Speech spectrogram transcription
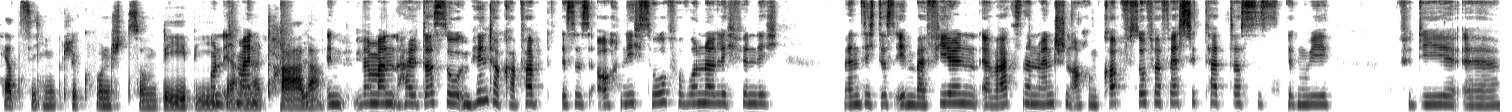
Herzlichen Glückwunsch zum Baby, Und ich wäre mein, neutraler. In, wenn man halt das so im Hinterkopf hat, ist es auch nicht so verwunderlich, finde ich, wenn sich das eben bei vielen erwachsenen Menschen auch im Kopf so verfestigt hat, dass es irgendwie für die äh,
